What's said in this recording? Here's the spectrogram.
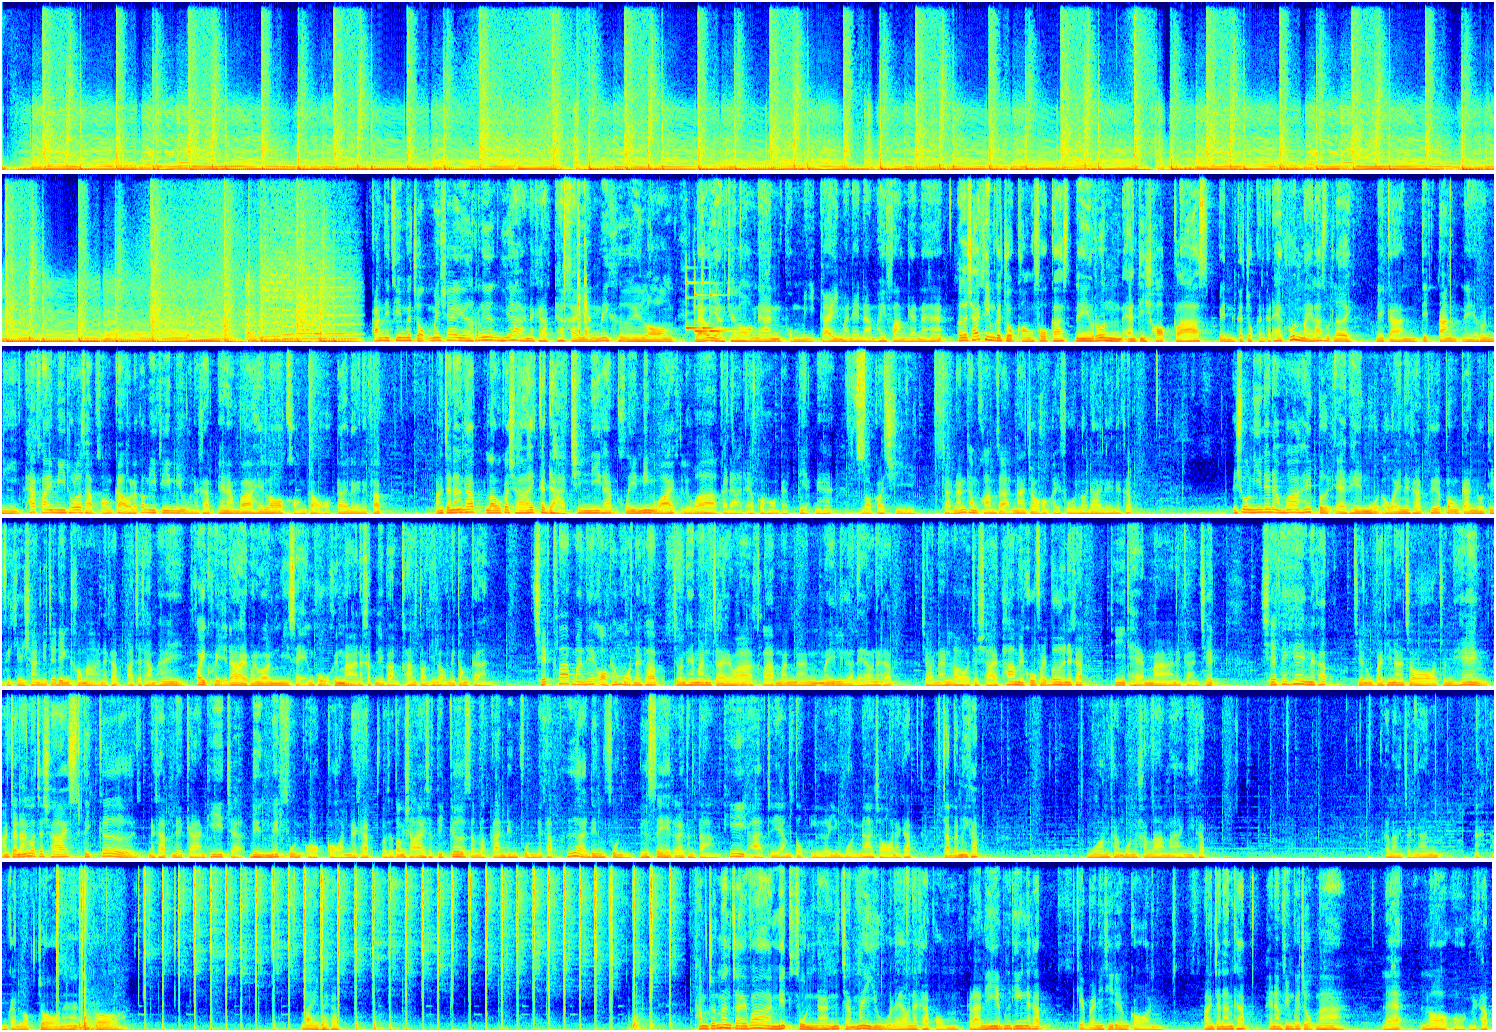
การติดฟิล์มกระจกไม่ใช่เรื่องยากนะครับ ถ้าใครยังไม่เคยลอง แล้วอยากจะลองนั้น ผมมีไกด์มาแนะนำให้ฟังกันนะฮะ เราจะใช้ฟิล์มกระจกของโฟกัสในรุ่น Anti Shock Glass เป็นกระจกกันกระแทกรุ่นใหม่ล่าสุดเลยในการติดตั้งในรุ่นนี้ ถ้าใครมีโทรศัพท์ของเก่าแล้วก็มีฟิล์มอยู่นะครับ แนะนำว่าให้ลอกของเก่าออกได้เลยนะครับ หลังจากนั้นครับเราก็ใช้กระดาษชิ้นนี้ครับ cleaning wipe หรือว่ากระดาษแอลกอฮอล์แบบเปียกนะฮะเราก็ฉีก จากนั้นทำความสะอาดหน้าจอของ iPhone เราได้เลยนะครับ ในช่วงนี้แนะนำว่าให้เปิด Airplane Mode เอาไว้นะครับเพื่อป้องกัน notification ที่จะเด้งเข้ามานะครับอาจจะทำให้ไขว้เขวได้เพราะว่ามันมีแสงโผล่ขึ้นมานะครับในบางครั้งตอนที่เราไม่ต้องการ เช็ดคราบมันให้ออกทั้งหมดนะครับจนให้มั่นใจว่าคราบมันนั้นไม่เหลือแล้วนะครับจากนั้นเราจะใช้ผ้าไมโครไฟเบอร์นะครับที่แถมมาในการเช็ด เช็ดให้แห้งนะครับ เช็ดลงไปที่หน้าจอจนแห้ง หลังจากนั้นเราจะใช้สติกเกอร์นะครับในการที่จะดึงเม็ดฝุ่นออกก่อนนะครับ เราจะต้องใช้สติกเกอร์สำหรับการดึงฝุ่นนะครับ เพื่อดึงฝุ่นหรือเศษอะไรต่างๆ ที่อาจจะยังตกเหลืออยู่บนหน้าจอนะครับ จับแบบนี้ครับ ม้วนข้างบนข้างล่างมาอย่างนี้ครับแล้วหลังจากนั้นทำการล็อกจอนะฮะแล้วก็ไล่ไปครับ ทำจนมั่นใจว่าเม็ดฝุ่นนั้นจะไม่อยู่แล้วนะครับผมกระดาษนี้อย่าเพิ่งทิ้งนะครับ เก็บไว้ในที่เดิมก่อน หลังจากนั้นครับให้นำฟิล์มกระจกมา และลอกออกนะครับ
